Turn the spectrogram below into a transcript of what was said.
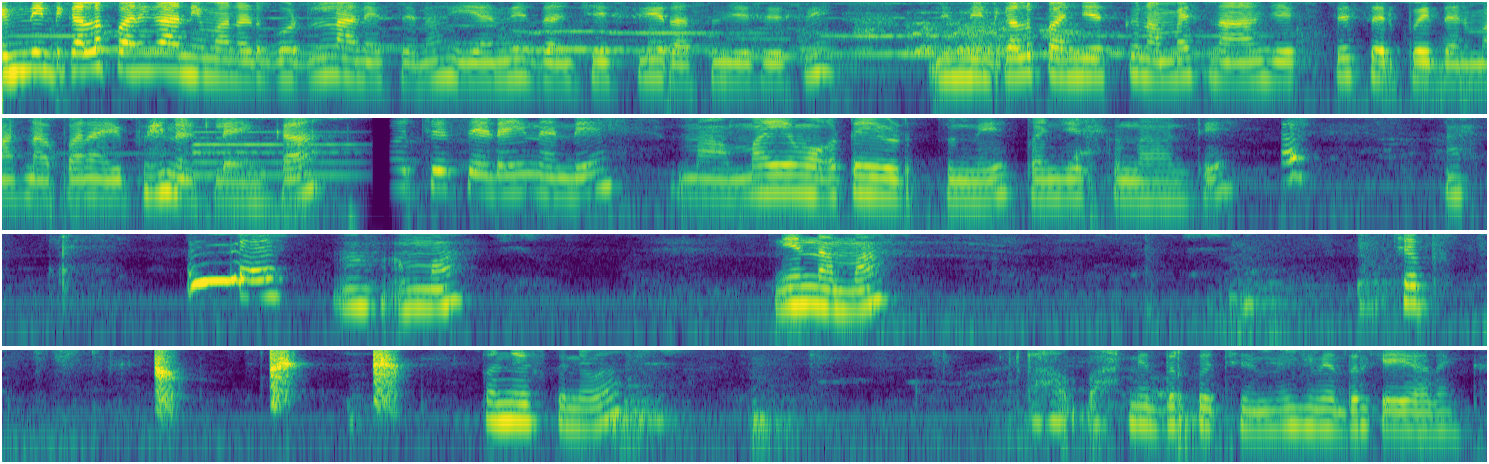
ఎనిమిదింటికల్లా పని కానివ్వమన్నాడు గొడ్డలు నానేసాను. ఇవన్నీ దంచేసి రసం చేసేసి ఎనిమిదింటికల్లా పని చేసుకుని అమ్మాయి స్నానం చేపిస్తే సరిపోయింది అనమాట నా పని అయిపోయినట్లే ఇంకా. వచ్చేసి ఏడైందండి. మా అమ్మాయి ఏమో ఒకటే ఎడుతుంది పని చేసుకుందామంటే. అమ్మా. ఏందమ్మా? చెప్పు. పని చేసుకునేవా? అబ్బా నిద్రకు వచ్చింది. ఇంక నిద్రకి వేయాలి ఇంకా.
